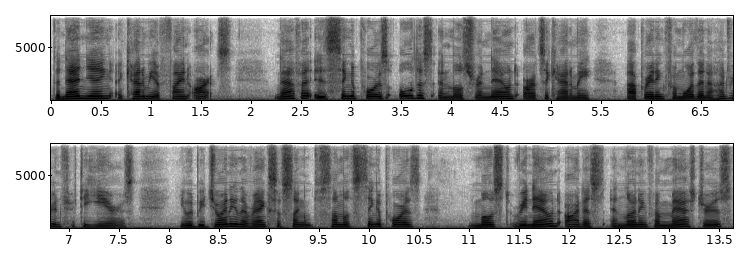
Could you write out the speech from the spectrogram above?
The Nanyang Academy of Fine Arts. NAFA is Singapore's oldest and most renowned arts academy, operating for more than 150 years. You would be joining the ranks of some, some of Singapore's most renowned artists and learning from masters.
